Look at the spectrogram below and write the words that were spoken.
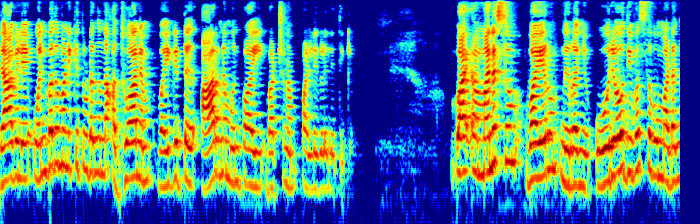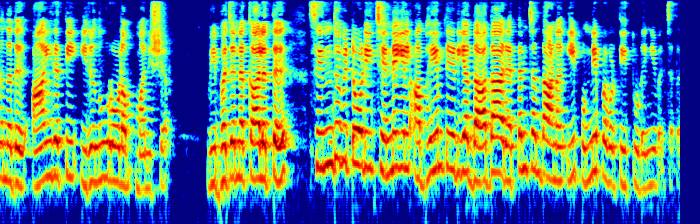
രാവിലെ ഒൻപത് മണിക്ക് തുടങ്ങുന്ന അധ്വാനം വൈകിട്ട് ആറിന് മുൻപായി ഭക്ഷണം പള്ളികളിലെത്തിക്കും. മനസ്സും വയറും നിറഞ്ഞു. ഓരോ ദിവസവും മടങ്ങുന്നത് ആയിരത്തി ഇരുന്നൂറോളം മനുഷ്യർ. വിഭജനക്കാലത്ത് സിന്ധുവിട്ടോടി ചെന്നൈയിൽ അഭയം തേടിയ ദാദാ രത്തൻ ചന്ദാണ് ഈ പുണ്യപ്രവൃത്തി തുടങ്ങിവെച്ചത്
